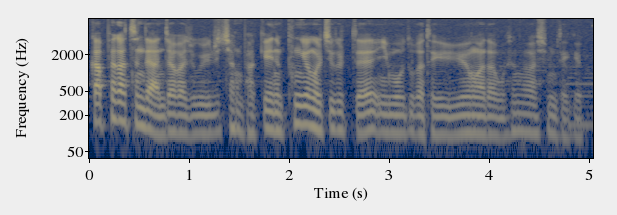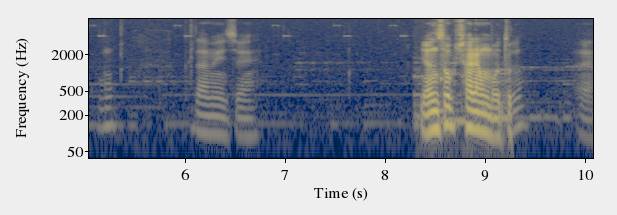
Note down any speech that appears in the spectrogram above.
카페 같은 데 앉아가지고 유리창 밖에 있는 풍경을 찍을 때 이 모드가 되게 유용하다고 생각하시면 되겠고 그 다음에 이제 연속 촬영 모드 네,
